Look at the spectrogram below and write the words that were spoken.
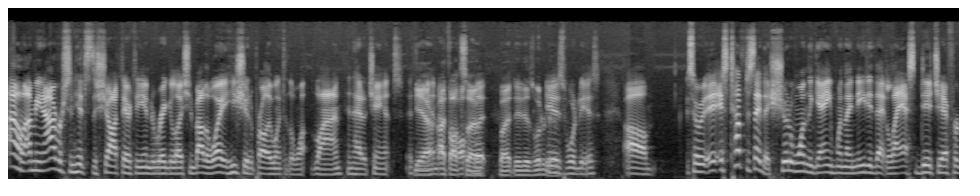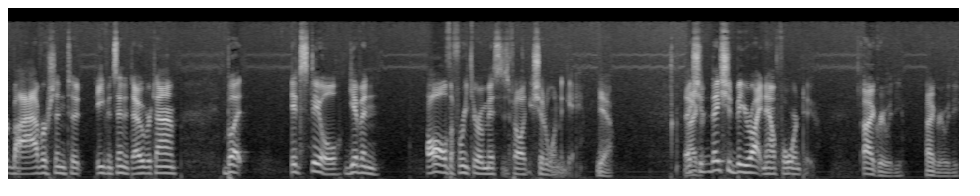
I don't. I mean, Iverson hits the shot there at the end of regulation. By the way, he should have probably went to the line and had a chance. At the Yeah, end, I thought so, But but it is what it it is. is what it is. Um, so it's tough to say they should have won the game when they needed that last ditch effort by Iverson to even send it to overtime. But it's still given all the free throw misses, felt like it should have won the game. Yeah, They I should agree. they should be right now four and two. I agree with you. I agree with you.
